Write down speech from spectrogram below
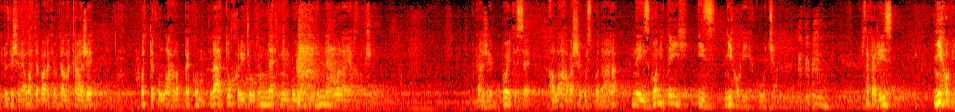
jer uzvišen je Allah te barake u tela kaže Otteku Allah rabbekum la tuhriđu hunne min bujuti hunne ola jahruž. Kaže, bojite se Allaha vašeg gospodara, ne izgonite ih iz njihovih kuća. Šta kaže? Iz njihovi.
